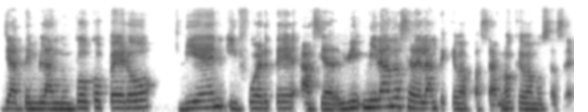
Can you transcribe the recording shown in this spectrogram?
ya temblando un poco, pero bien y fuerte hacia, mirando hacia adelante qué va a pasar, ¿no? ¿Qué vamos a hacer?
